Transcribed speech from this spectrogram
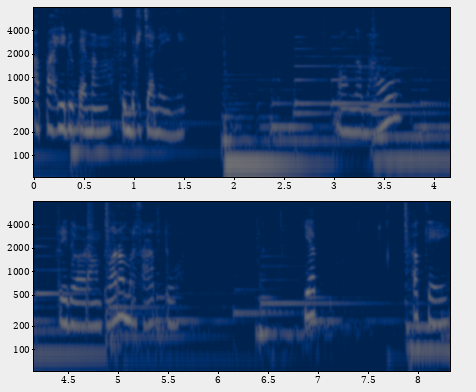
Apa hidup emang sebercanda ini? Mau gak mau, ridho orang tua nomor satu. Yap, oke. Okay.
